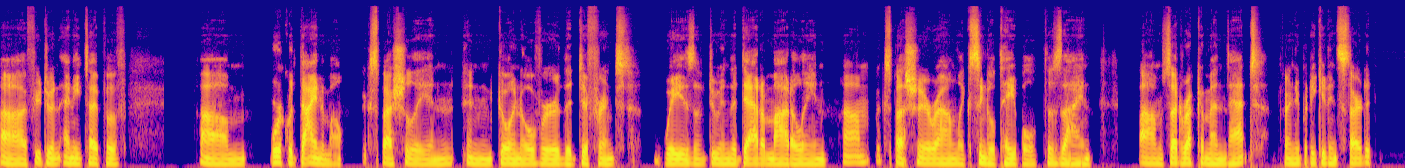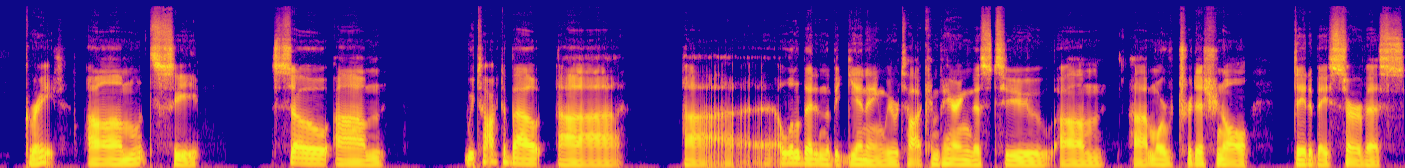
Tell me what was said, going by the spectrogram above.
uh, if you're doing any type of um, work with Dynamo, especially in in going over the different ways of doing the data modeling, um, especially around like single table design. Um, so I'd recommend that for anybody getting started. Great. Um, let's see. So um, we talked about uh, uh, a little bit in the beginning. We were talking comparing this to um, uh, more traditional database service,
